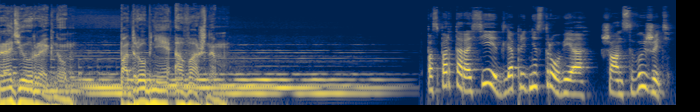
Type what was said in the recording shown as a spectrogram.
Радио Регнум. Подробнее о важном. Паспорта России для Приднестровья. Шанс выжить.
